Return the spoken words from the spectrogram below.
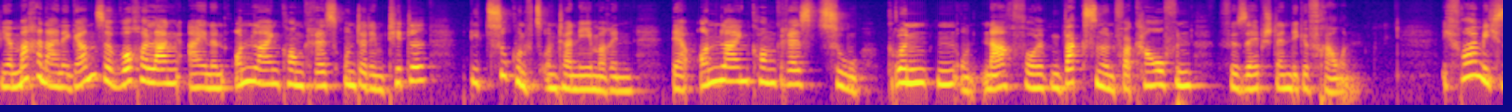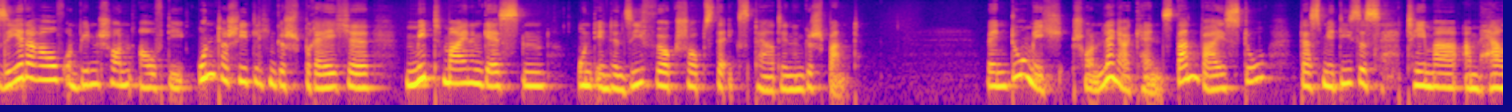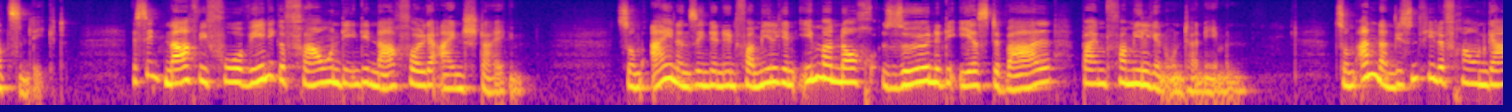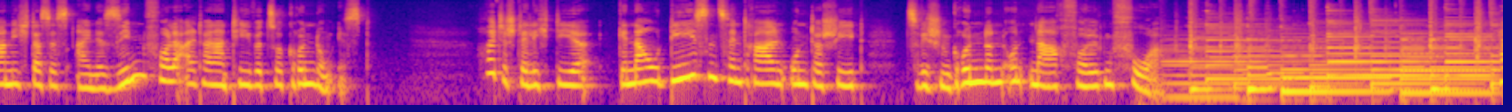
Wir machen eine ganze Woche lang einen Online-Kongress unter dem Titel Die Zukunftsunternehmerin, der Online-Kongress zu Gründen und Nachfolgen, Wachsen und Verkaufen für selbstständige Frauen. Ich freue mich sehr darauf und bin schon auf die unterschiedlichen Gespräche mit meinen Gästen und Intensivworkshops der Expertinnen gespannt. Wenn du mich schon länger kennst, dann weißt du, dass mir dieses Thema am Herzen liegt. Es sind nach wie vor wenige Frauen, die in die Nachfolge einsteigen. Zum einen sind in den Familien immer noch Söhne die erste Wahl beim Familienunternehmen. Zum anderen wissen viele Frauen gar nicht, dass es eine sinnvolle Alternative zur Gründung ist. Heute stelle ich dir genau diesen zentralen Unterschied zwischen Gründen und Nachfolgen vor.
